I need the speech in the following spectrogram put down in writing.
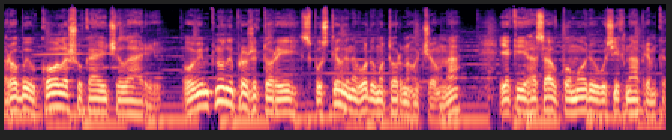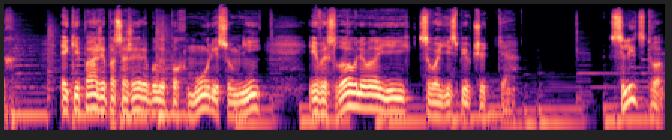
робив кола, шукаючи Ларрі. Увімкнули прожектори, спустили на воду моторного човна, який гасав по морю в усіх напрямках. Екіпажі пасажири були похмурі, сумні і висловлювали їй свої співчуття. Слідство,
